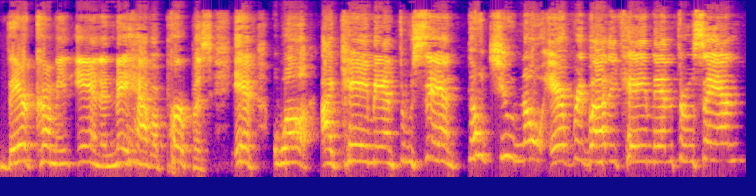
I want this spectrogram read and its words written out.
they're coming in and they have a purpose. If, well, I came in through sin. Don't you know everybody came in through sin?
